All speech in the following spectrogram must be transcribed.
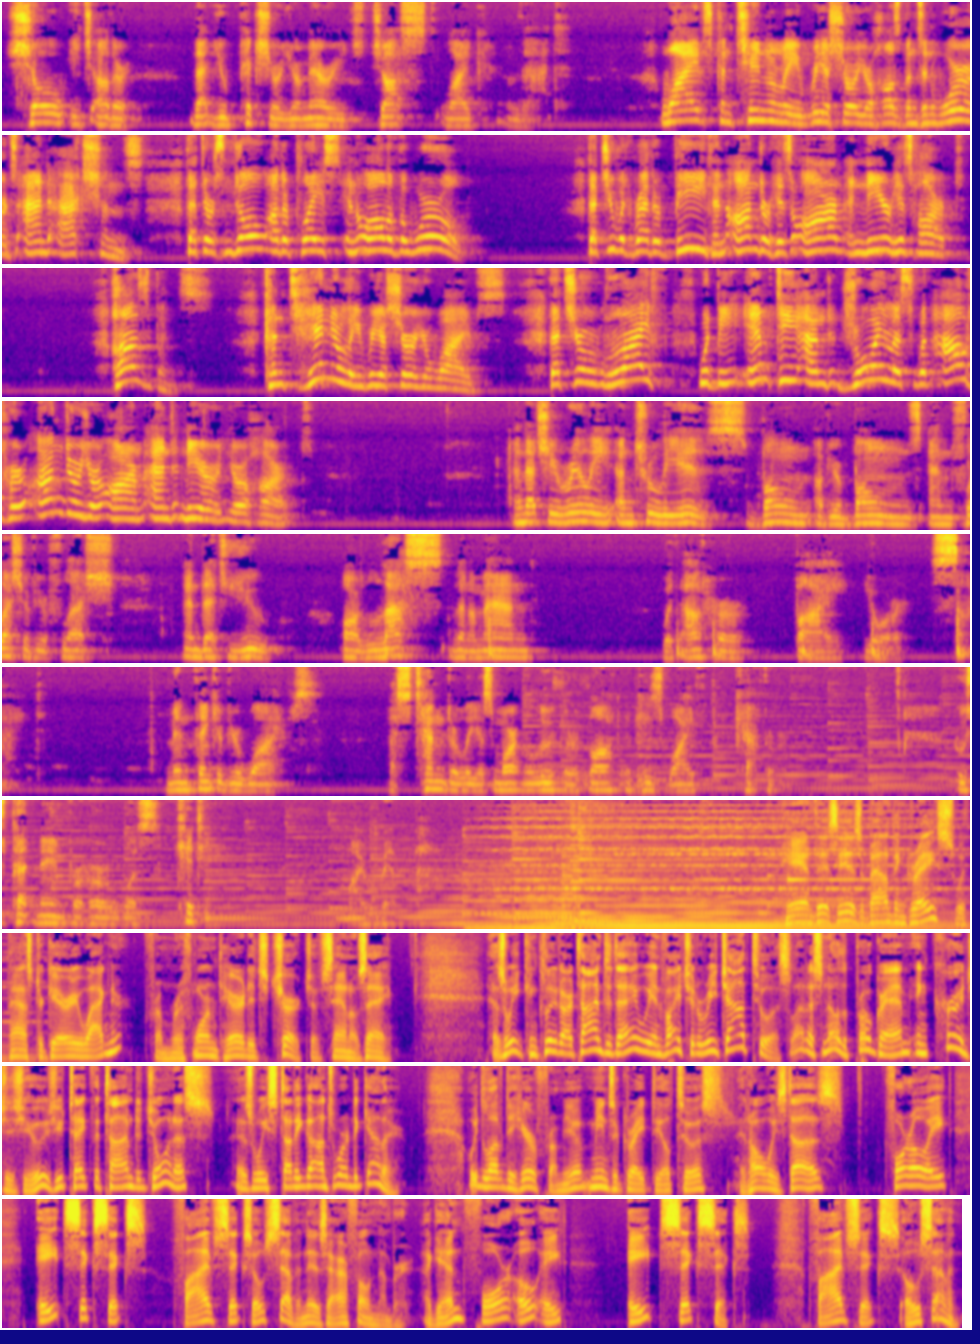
Show each other that you picture your marriage just like that. Wives continually reassure your husbands in words and actions that there's no other place in all of the world that you would rather be than under his arm and near his heart. Husbands, Continually reassure your wives that your life would be empty and joyless without her under your arm and near your heart. And that she really and truly is bone of your bones and flesh of your flesh, and that you are less than a man without her by your side. Men, think of your wives as tenderly as Martin Luther thought of his wife, Catherine, whose pet name for her was Kitty, my rib. And this is Abounding Grace with Pastor Gary Wagner from Reformed Heritage Church of San Jose. As we conclude our time today, we invite you to reach out to us. Let us know the program encourages you as you take the time to join us as we study God's Word together. We'd love to hear from you. It means a great deal to us. It always does. 408 866 5607 is our phone number. Again, 408 866 5607.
